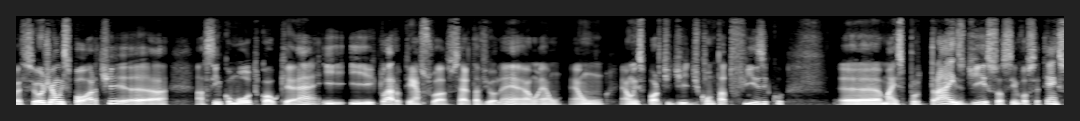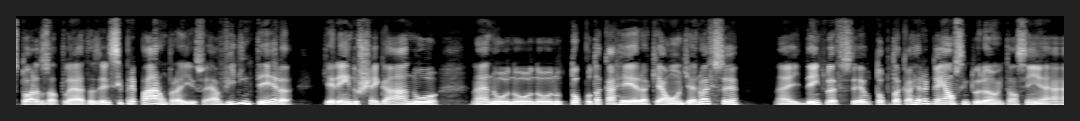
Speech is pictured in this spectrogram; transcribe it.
o UFC hoje é um esporte é, assim como outro qualquer, e, e, claro, tem a sua certa violência, é um, é um, é um, é esporte de, de contato físico, é, mas por trás disso, assim, você tem a história dos atletas, eles se preparam para isso, é a vida inteira querendo chegar no, né, no, no, no, no topo da carreira, que é onde? É no UFC. Né? E dentro do UFC, o topo da carreira é ganhar um cinturão. Então, assim, é,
